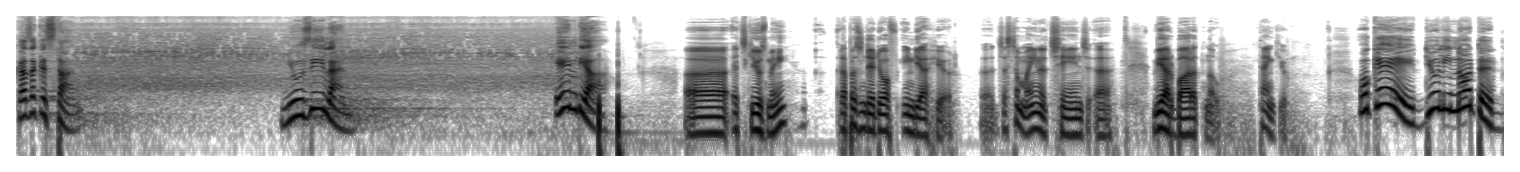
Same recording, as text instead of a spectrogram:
Kazakhstan, New Zealand, India, Uh, excuse me, representative of India here. Uh, just a minor change. Uh, we are Bharat now. Thank you. Okay, duly noted.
